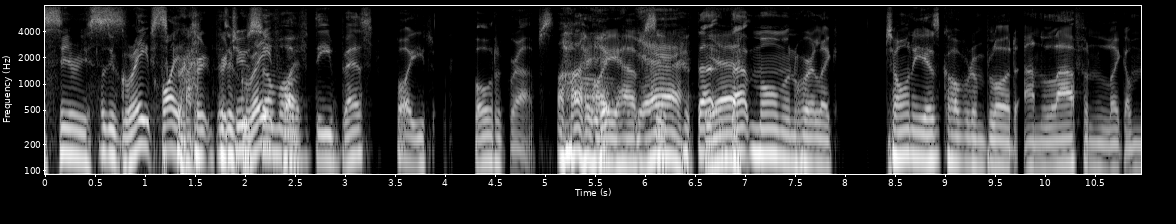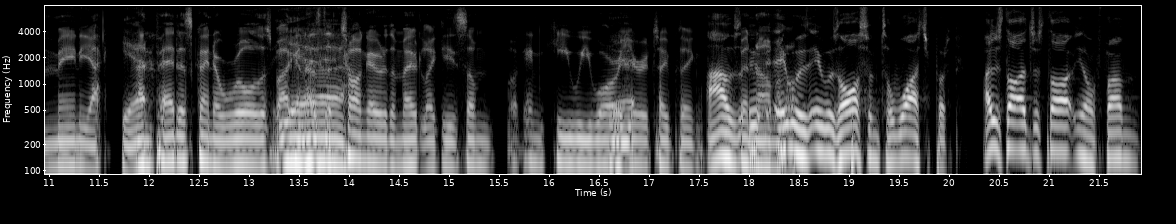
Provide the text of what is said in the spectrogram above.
serious. it was a great fight. Pro- It was a great some fight. of the best fight photographs Ah, I have yeah, seen. That yeah, that moment where like Tony is covered in blood and laughing like a maniac, yeah. and Pettis kind of rolls back and has the tongue out of the mouth like he's some fucking Kiwi warrior type thing. I was it, it was it was awesome to watch, but I just thought I just thought you know from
